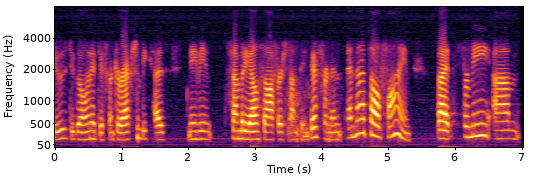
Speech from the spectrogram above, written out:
choose to go in a different direction because maybe somebody else offers something different and, and that's all fine But for me, um,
